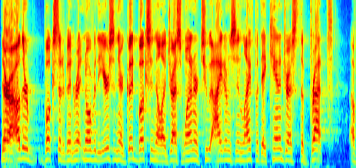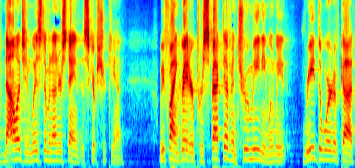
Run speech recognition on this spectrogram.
there are other books that have been written over the years, and they're good books, and they'll address one or two items in life, but they can't address the breadth of knowledge and wisdom and understanding that the Scripture can. We find greater perspective and true meaning when we read the Word of God.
